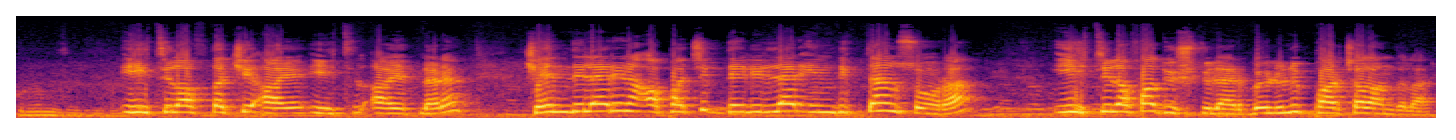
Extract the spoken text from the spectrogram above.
Kur'an üzerinde. ihtilaftaki ay- ihtil- ayetlere kendilerine apaçık deliller indikten sonra ihtilafa düştüler, bölünüp parçalandılar.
